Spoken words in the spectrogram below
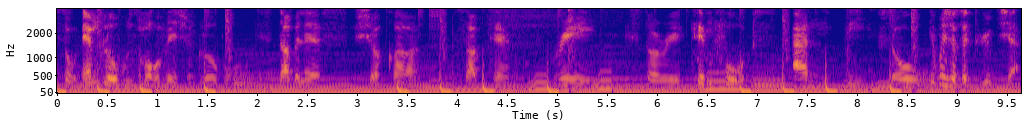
So M Global is Motivation Global It's Double S, Shocker, Sub 10, Ray, Historic, Tim Forbes, and me. So it was just a group chat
